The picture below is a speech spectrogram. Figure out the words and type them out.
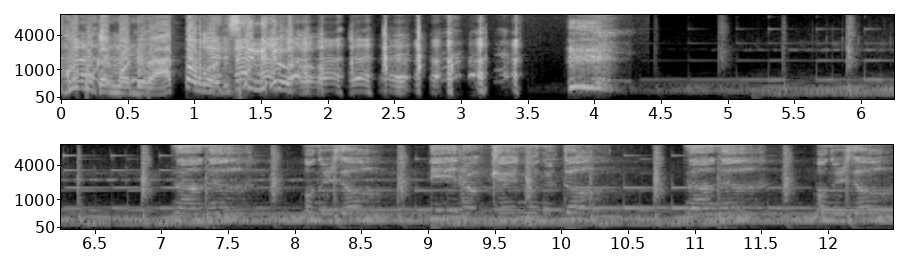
gue bukan moderator loh di sini loh. 나는 오늘도 이렇게 눈을 떠. 나는 오늘도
